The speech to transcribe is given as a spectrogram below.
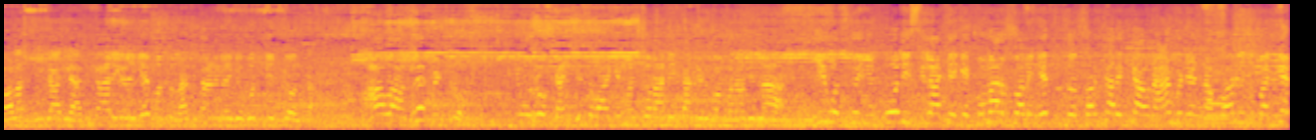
ಬಹಳಷ್ಟು ಈಗಾಗಲೇ ಅಧಿಕಾರಿಗಳಿಗೆ ಮತ್ತು ರಾಜಕಾರಣಿಗಳಿಗೆ ಗೊತ್ತಿತ್ತು ಅಂತ. ಆವಾಗಲೇ ಬಿಟ್ರು. ಇವರು ಖಂಡಿತವಾಗಿ ಮನ್ಸೂರ್ ಅಲಿ ಖಾನ್ ಹಿಡ್ಕೊಂಡು ಬರೋದಿಲ್ಲ. ಇವತ್ತು ಈ ಪೊಲೀಸ್ ಇಲಾಖೆಗೆ ಕುಮಾರಸ್ವಾಮಿ ನೇತೃತ್ವದ ಸರ್ಕಾರಕ್ಕೆ ಅವನ ಆಂಬಿಡೆಂಟ್ನ ಬಗ್ಗೆ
